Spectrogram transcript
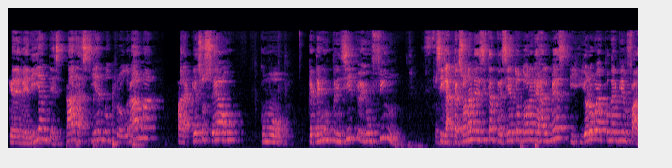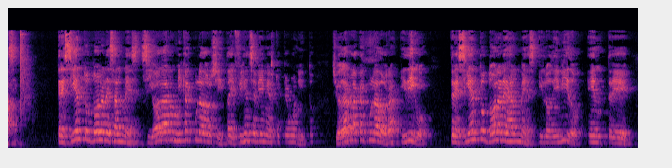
que deberían de estar haciendo un programa para que eso sea un, como que tenga un principio y un fin. Si las personas necesitan 300 dólares al mes, y yo lo voy a poner bien fácil, 300 dólares al mes. Si yo agarro mi calculadorcita, y fíjense bien esto, qué bonito, si yo agarro la calculadora y digo 300 dólares al mes y lo divido entre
